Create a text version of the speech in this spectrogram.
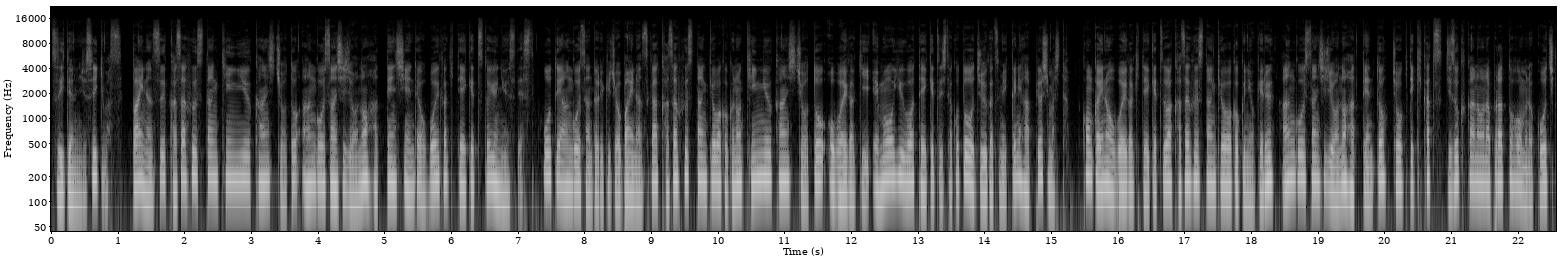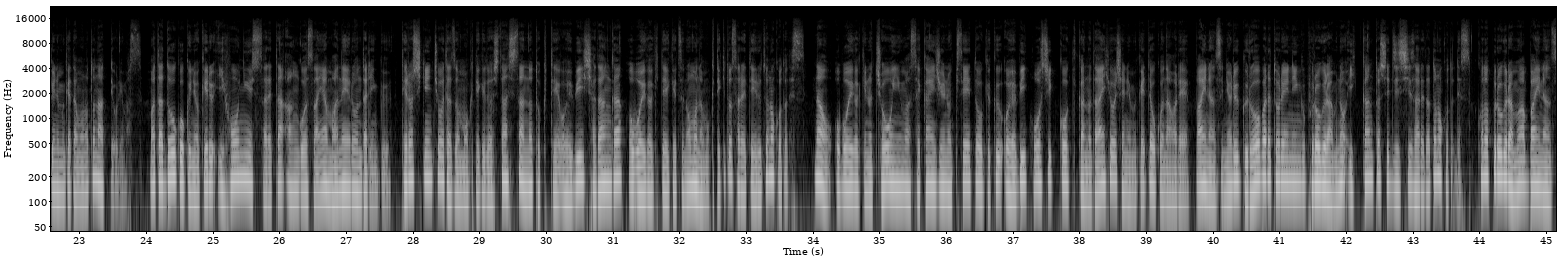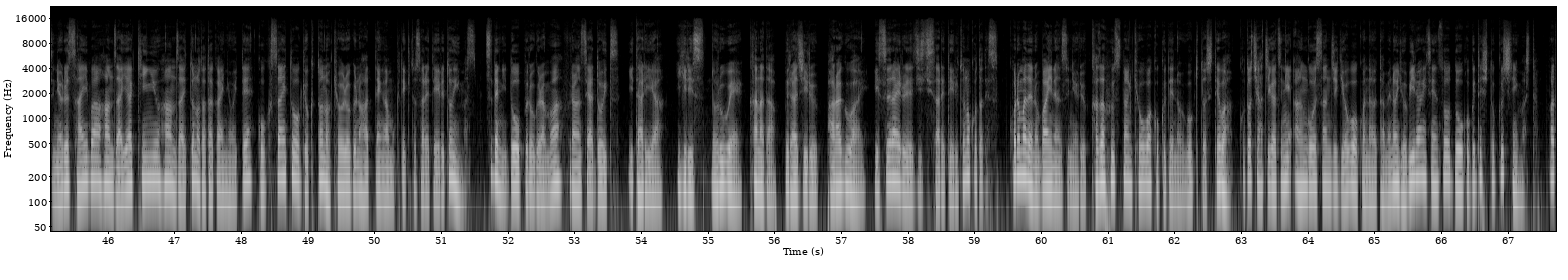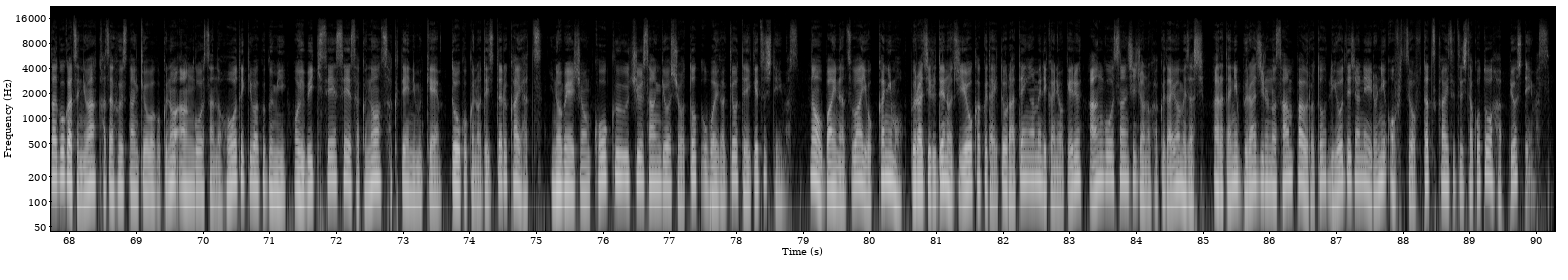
続いてのニュースいきます。バイナンスカザフスタン金融監視庁と暗号資産市場の発展支援で覚書締結というニュースです。大手暗号資産取引所バイナンスがカザフスタン共和国の金融監視庁と覚書 MOU を締結したことを10月3日に発表しました。今回の覚書締結はカザフスタン共和国における暗号資産市場の発展と長期的かつ持続可能なプラットフォームの構築に向けたものとなっております。また同国における違法入手された暗号資産やマネーロンダリング、テロ資金調達を目的とした資産の特定及び遮断が覚書締結の主な目的とされているとのことです。なお、覚書の調印は世界中の規制当局及び法執行機関の代表者に向けて行われ、バイナンスによるグローバルトレーニングプログラムの一環として実施されたとのことです。このプログラムはバイナンスによるサイバー犯罪や金融犯罪との戦いにおいて国際当局との協力の発展が目的とされているといいます。すでに同プログラムはフランスやドイツ、イタリア、イギリス、ノルウェー、カナダ、ブラジル、パラグアイ、イスラエルで実施されているとのことです。これまでのバイナンスによるカザフスタン共和国での動きとしては、今年8月に暗号資産事業を行うための予備ライセンスを同国で取得していました。また5月にはカザフスタン共和国の暗号資産の法的枠組み及び規制政策の策定に向け、同国のデジタル開発、イノベーション航空宇宙産業省と覚書を締結しています。なお、バイナンスは4日にも、ブラジルでの事業拡大とラテンアメリカにおける暗号資産市場の拡大を目指し、新たにブラジルのサンパウロとリオデジャネイロにオフィスを2つ開設したことを発表しています。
